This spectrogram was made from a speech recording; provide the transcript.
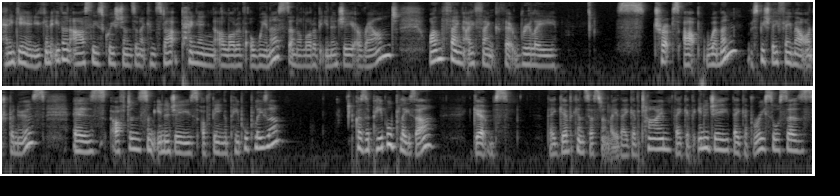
And again, you can even ask these questions and it can start pinging a lot of awareness and a lot of energy around. One thing I think that really trips up women, especially female entrepreneurs, is often some energies of being a people pleaser. Because a people pleaser gives. They give consistently. They give time, they give energy, they give resources,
